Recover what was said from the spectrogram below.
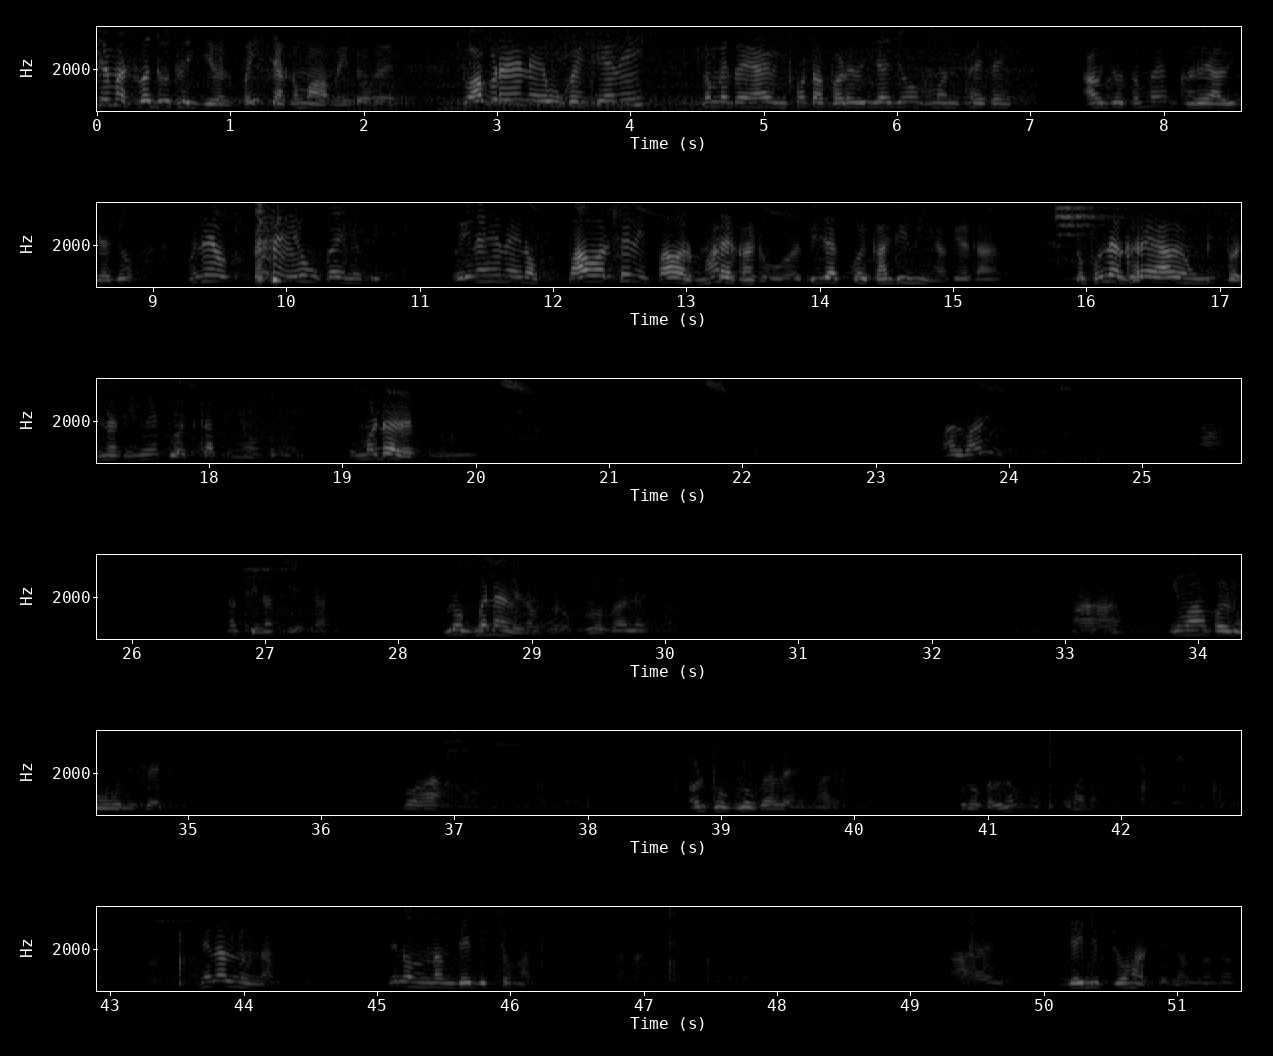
ફેમસ વધુ થઈ ગયો અને પૈસા કમાવા માંડ્યો હે તો આપણે એને એવું કંઈ છે નહીં, ગમે ત્યાં આવીને ફોટા પડાવી જાજો, મન થાય ત્યાં આવજો તમે, ઘરે આવી જાજો. મને એવું કંઈ નથી. એને હે ને, એનો પાવર છે ને પાવર મારે કાઢવો હોય. બીજા કોઈ કાઢી નહીં શકે ટાણ તો ભલે ઘરે આવે, હું બીતો જ નથી, હું એકલો જ કાપી આવું તો મર્ડર જ. મારવાની હા. નથી નથી એટલે બ્લોગ બનાવી લઉં થોડોક. હાલે હા એમાં પડવું ઓલી સાઈડ તો હા અડધો બ્લોક હાલે મારે. પૂરો કરી લઉં ને તમારા ચેનલનું નામ. ચેનલનું નામ જયદીપ ચૌહાણ. હા જયદીપ ચૌહાણ ચેનલનું નામ.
